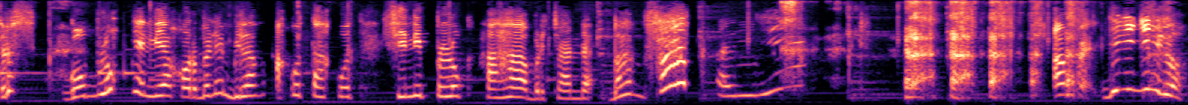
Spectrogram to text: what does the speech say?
Terus gobloknya dia korbannya bilang, "Aku takut. Sini peluk." Haha, bercanda. Bangsat anjing. Sampai jadi gini loh.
